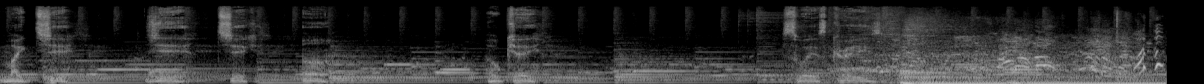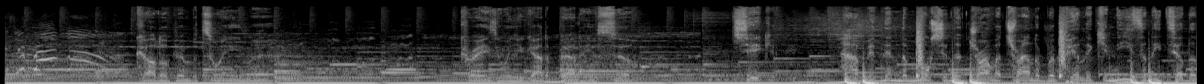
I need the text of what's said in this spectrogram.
Mike check. Yeah, check it. Uh. Okay. Swear it's crazy. Caught up in between, man. Crazy when you gotta battle yourself. Check it. I've been in the motion of drama, trying to repel it. Can easily tell the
